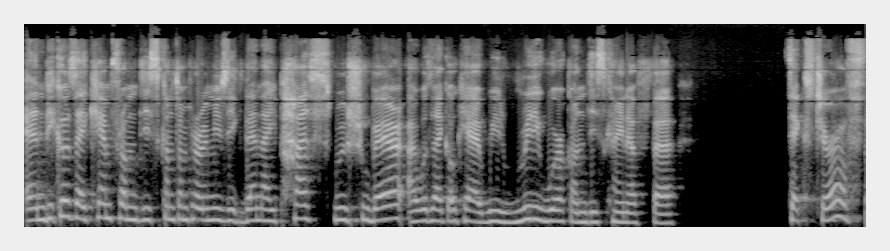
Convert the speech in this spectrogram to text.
And because I came from this contemporary music, then I passed through Schubert. I was like, okay, I will really work on this kind of uh, texture of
